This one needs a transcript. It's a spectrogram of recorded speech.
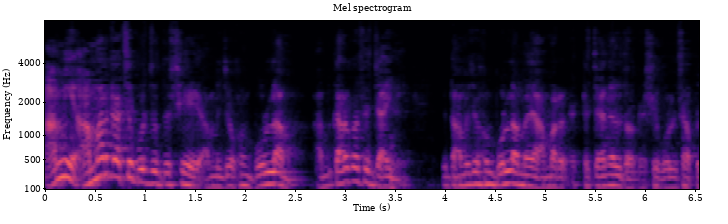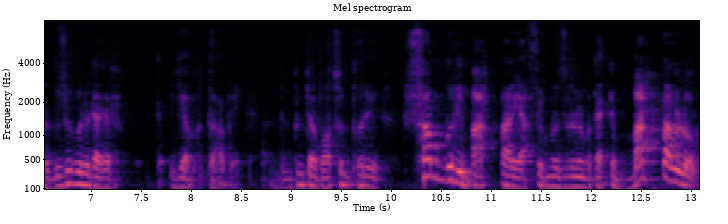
আমি আমার কাছে পর্যন্ত সে, আমি যখন বললাম, আমি কারও কাছে যাইনি, কিন্তু আমি যখন বললাম আমার একটা চ্যানেল দরকার, সে বলেছে আপনার দুশো কোটি টাকার ইয়ে হতে হবে। দুটা বছর ধরে সবগুলি বাটপারে আসিফ নজরুলের মতো একটা বাটপার লোক,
